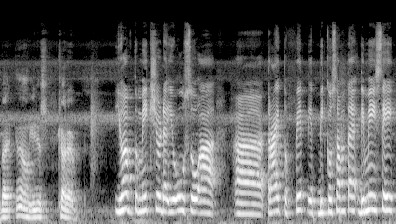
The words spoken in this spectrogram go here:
but you know you just kind of You have to make sure that you also uh, uh, try to fit it because sometimes they may say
